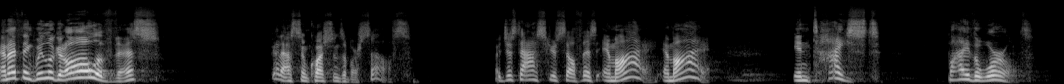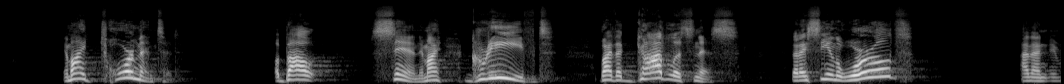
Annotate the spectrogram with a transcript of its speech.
And I think we look at all of this, got to ask some questions of ourselves. Just ask yourself this Am I, am I enticed by the world? Am I tormented about sin? Am I grieved by the godlessness that I see in the world? And then,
